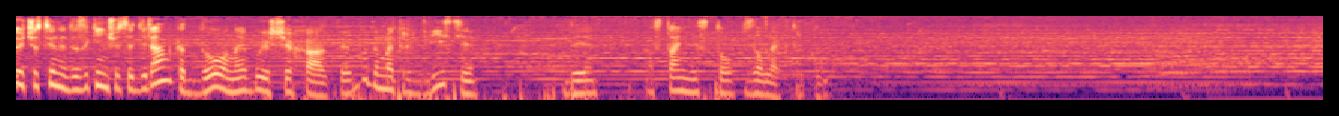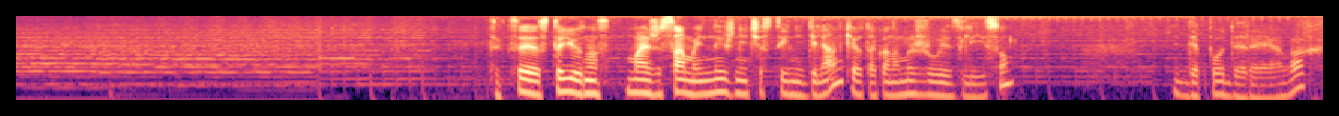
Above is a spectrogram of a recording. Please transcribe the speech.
Тої частини, де закінчується ділянка, до найближчої хати буде метрів 200, де останній стовп з електрикою. Так, це стою на майже самій нижній частині ділянки, отак вона межує з лісом. Йде по деревах,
